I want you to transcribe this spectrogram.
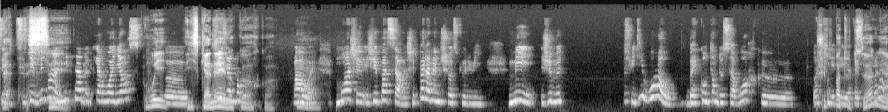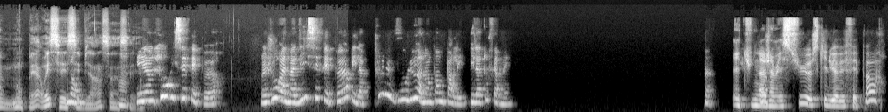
Ben, C'était vraiment un état de clairvoyance. Oui, euh, il scannait le important. corps, quoi. Ah Mhm. ouais. Moi, j'ai pas ça. J'ai pas la même chose que lui. Mais je me suis dit, waouh, ben, content de savoir que bah, Je suis pas était toute seule, et mon père, oui, c'est bien, ça. Mm. Et un jour, il s'est fait peur. Un jour, elle m'a dit, il s'est fait peur, il a plus voulu en entendre parler. Il a tout fermé. Et tu n'as Alors- jamais su euh, ce qui lui avait fait peur?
